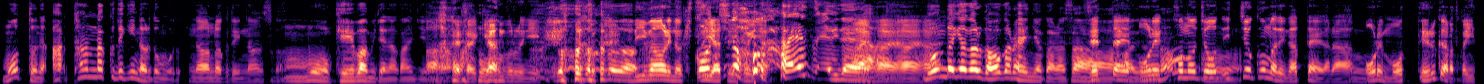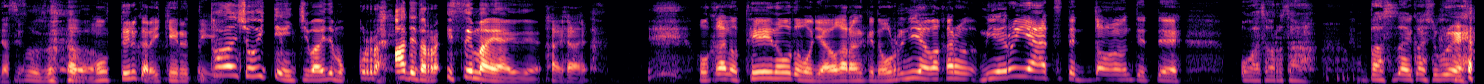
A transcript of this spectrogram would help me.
もっとねあ短絡的になると思うよ。うん何楽的になんすか、もう競馬みたいな感じギャンブルに。そうそうそう利回りのきついやこっちの方が早いぜみたいな、はいはいはいはいどんだけ上がるか分からへんやからさ絶対俺この状態うん。1億までになったんやから、うん。俺持ってるからとか言い出すよ。そうそう。持ってるからいけるっていう。単勝1.1倍でもこれ当てたら1000万円や言うではいはい他の低能どもには分からんけど俺には分かる見えるんやっつってドーンって言って「小笠原さんバス代貸してくれ。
